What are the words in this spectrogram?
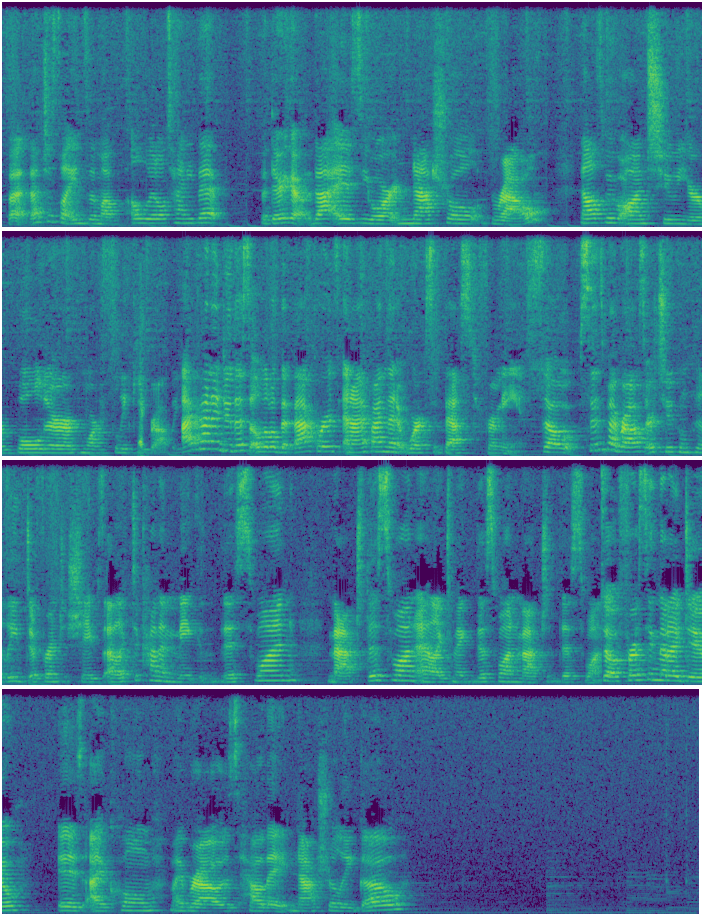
but that just lightens them up a little tiny bit. But there you go, that is your natural brow. Now let's move on to your bolder, more fleeky brow. I kind of do this a little bit backwards and I find that it works best for me. So since my brows are two completely different shapes, I like to kind of make this one match this one and I like to make this one match this one. So first thing that I do is I comb my brows how they naturally go.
